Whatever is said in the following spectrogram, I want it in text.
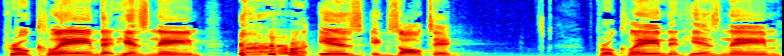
proclaim that his name is exalted. Proclaim that his name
